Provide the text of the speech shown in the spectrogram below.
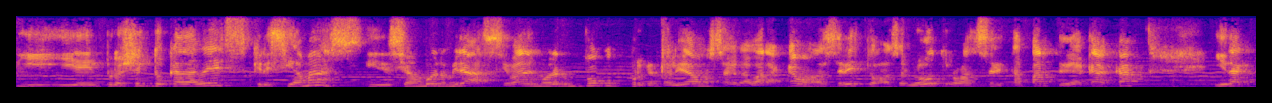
y el proyecto cada vez crecía más y decían, bueno, mirá, se va a demorar un poco porque en realidad vamos a grabar acá, vamos a hacer esto, vamos a hacer lo otro, vamos a hacer esta parte de acá, acá. Y era,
